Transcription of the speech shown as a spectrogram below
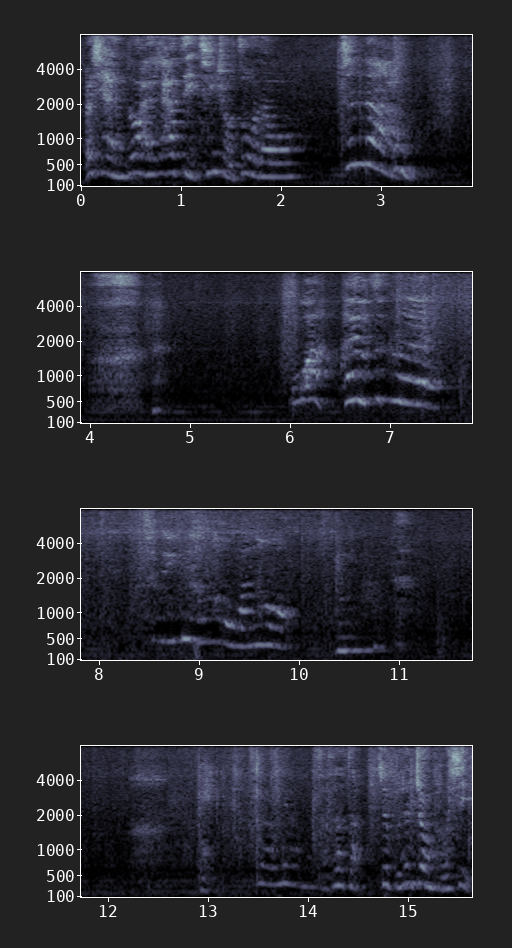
而且很多还是他自己亲手做的哦。真的、啊？嗯哇，还有这个哎，这个一定很好玩哦。嗯，哎，漂亮哦。走走走，这不是重头戏，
